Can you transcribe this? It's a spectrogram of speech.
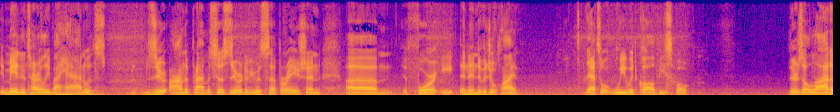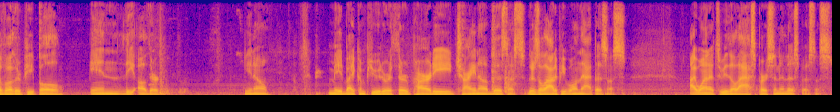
made entirely by hand with zero on the premises, zero degrees of separation um, for e- an individual client. That's what we would call bespoke. There's a lot of other people in the other, you know, made by computer, third party, China business. There's a lot of people in that business. I wanted to be the last person in this business.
